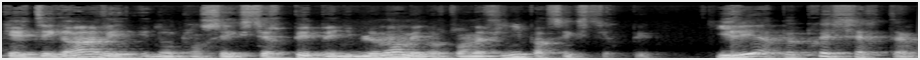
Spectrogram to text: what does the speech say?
qui a été grave et, dont on s'est extirpé péniblement, mais dont on a fini par s'extirper. Il est à peu près certain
